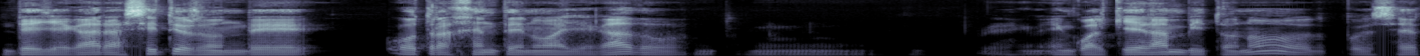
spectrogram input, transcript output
de llegar a sitios donde otra gente no ha llegado, mm, en cualquier ámbito, ¿no? Puede ser,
